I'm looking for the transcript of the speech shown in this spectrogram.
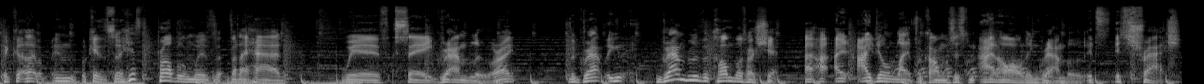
Because okay, so here's the problem with that I had with say Granblue, all right? The Grand Granblue, the combos are shit. I I, I don't like the combo system at all in Granblue. It's it's trash.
